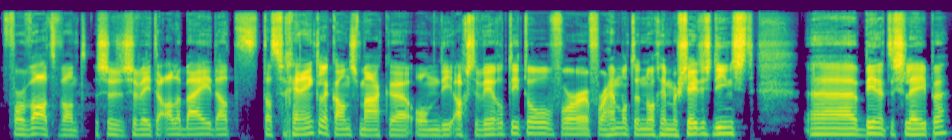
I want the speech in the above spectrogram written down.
voor wat? Want ze, ze weten allebei dat, dat ze geen enkele kans maken om die achtste wereldtitel voor, voor Hamilton nog in Mercedes-dienst uh, binnen te slepen.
